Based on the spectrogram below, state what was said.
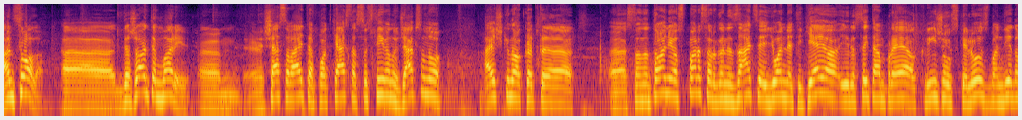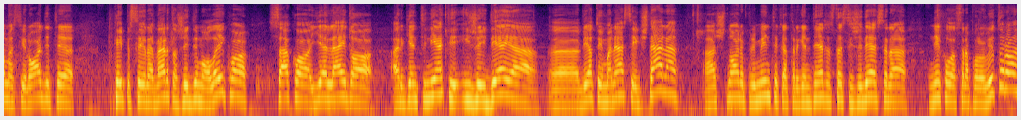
Ant suolo. Uh, Dežontė Murray um, šią savaitę podcast'e su Stevenu Jacksonu aiškino, kad uh, uh, San Antonijos Spurs organizacija juo netikėjo ir jisai ten praėjo kryžiaus kelius, bandydamas įrodyti, kaip jisai yra vertas žaidimo laiko. Sako, jie leido argentinietį į žaidėją uh, vietoj manęs į aikštelę. Aš noriu priminti, kad argentinietis tas žaidėjas yra Nikolas Rapravitola.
